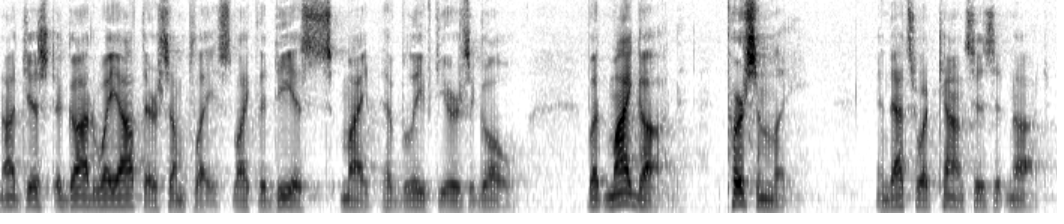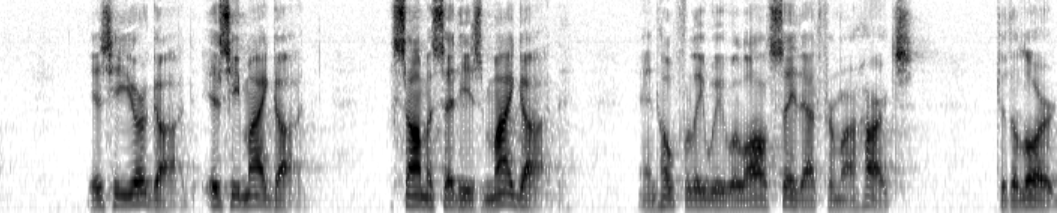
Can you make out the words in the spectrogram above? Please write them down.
not just a God way out there someplace like the deists might have believed years ago, but my God, personally. And that's what counts, is it not? Is he your God? Is he my God? The psalmist said, He's my God. And hopefully we will all say that from our hearts to the Lord,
